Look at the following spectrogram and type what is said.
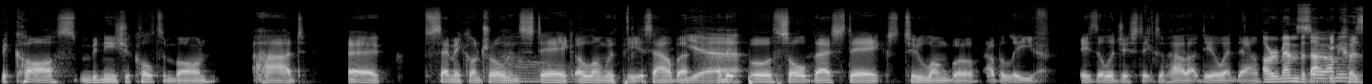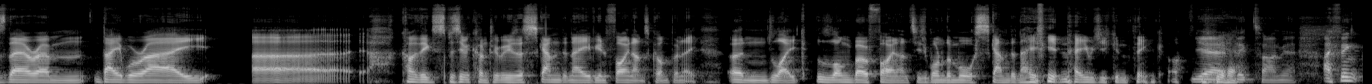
because Monisha Kaltenborn had a semi-controlling stake along with Peter Sauber, Yeah. and they both sold their stakes to Longbow. I believe Yeah. is the logistics of how that deal went down. I remember So, that I mean- because they're um they were a uh kind of the specific country but it was a Scandinavian finance company and like Longbow Finance is one of the more Scandinavian names you can think of. Yeah, Yeah. big time. Yeah, I think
